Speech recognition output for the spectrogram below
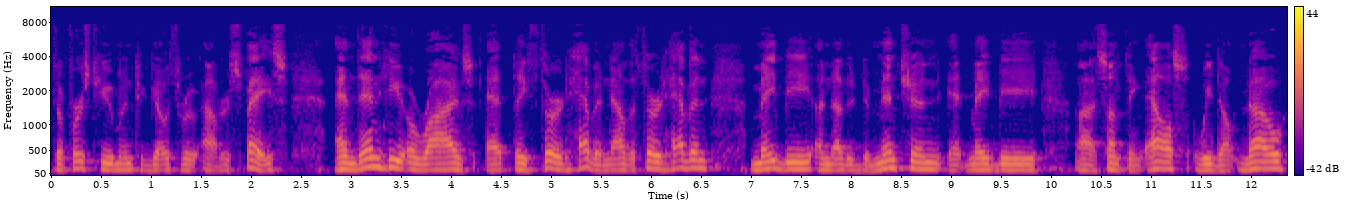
the first human to go through outer space. And then he arrives at the third heaven. Now, the third heaven may be another dimension. It may be uh, something else. We don't know.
